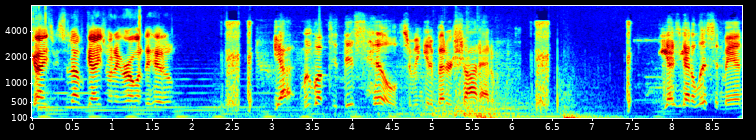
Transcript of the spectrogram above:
Guys, we still have guys running around on the hill. Yeah, move up to this hill so we can get a better shot at them. You guys gotta listen, man.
